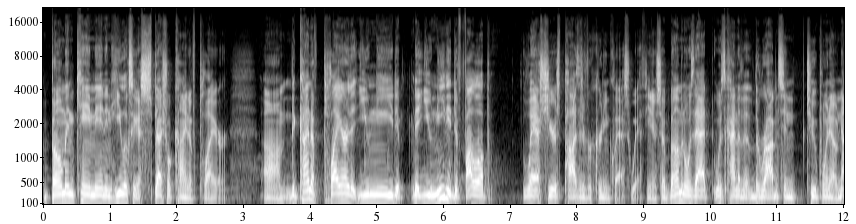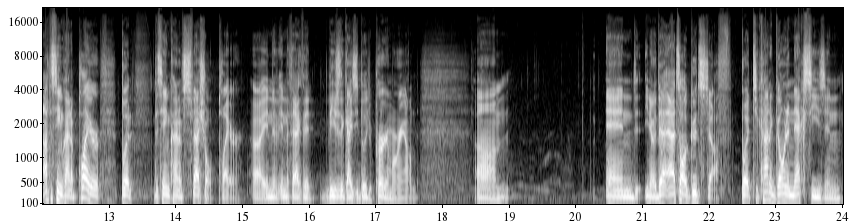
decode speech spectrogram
Bowman came in and he looks like a special kind of player um, the kind of player that you need that you needed to follow up last year's positive recruiting class with. You know, so Bowman was that was kind of the, the Robinson 2.0, not the same kind of player, but the same kind of special player uh, in the in the fact that these are the guys you build your program around. Um, and you know that, that's all good stuff. But to kind of go into next season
